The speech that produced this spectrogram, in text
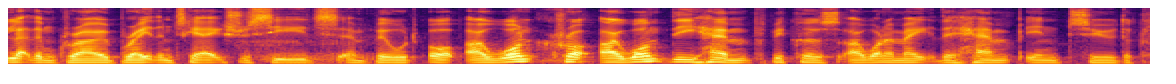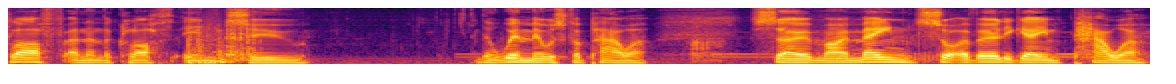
let them grow, break them to get extra seeds, and build up. I want crop. I want the hemp because I want to make the hemp into the cloth, and then the cloth into the windmills for power. So my main sort of early game power,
